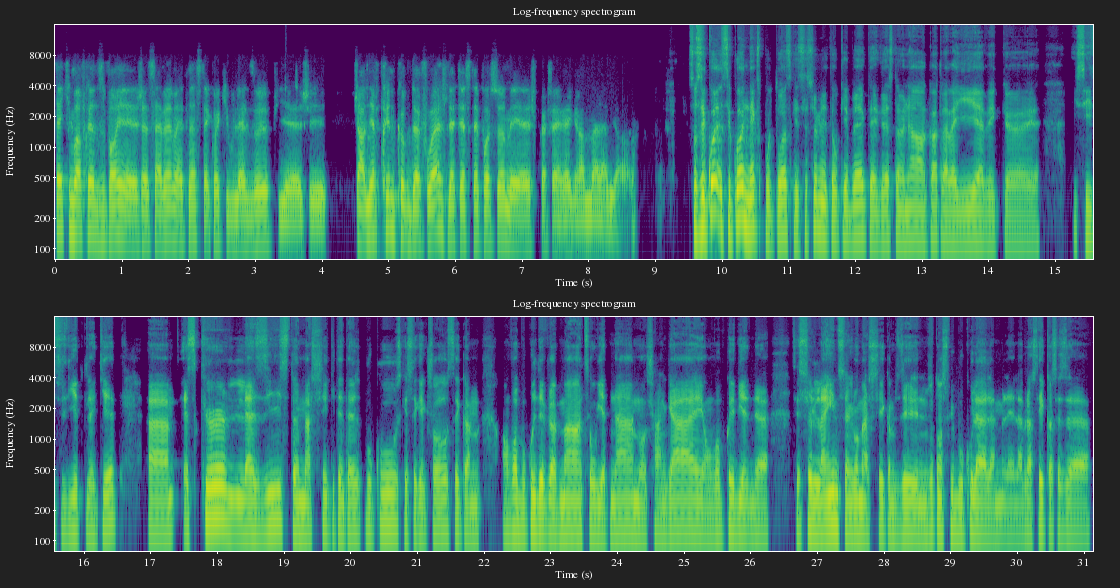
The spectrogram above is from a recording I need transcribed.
quand il, m'offrait du vin, je le savais maintenant c'était quoi qu'il voulait dire, puis j'ai. J'en ai repris une coupe de fois. Je détestais pas ça, mais je préférais grandement la bière. Ça, c'est quoi, c'est quoi next pour toi? Parce que c'est sûr, mais tu au Québec, tu resté un an encore travailler avec euh, ici, étudier tout le kit. Euh, est-ce que l'Asie, c'est un marché qui t'intéresse beaucoup? Est-ce que c'est quelque chose, c'est comme on voit beaucoup de développement au Vietnam, au Shanghai, on voit beaucoup de. c'est sûr, l'Inde, c'est un gros marché. Comme je dis, nous autres, on suit beaucoup la, la, la brasserie écossaise euh,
